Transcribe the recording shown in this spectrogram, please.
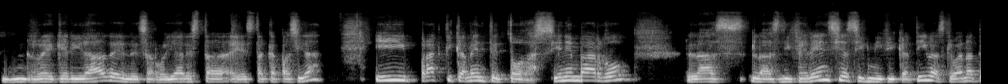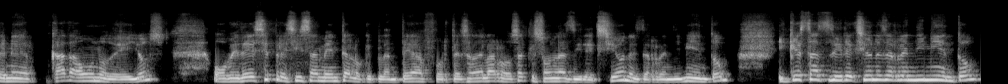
requerirá de desarrollar esta, esta capacidad y prácticamente todas. Sin embargo, las, las diferencias significativas que van a tener cada uno de ellos obedece precisamente a lo que plantea Forteza de la Rosa, que son las direcciones de rendimiento y que estas direcciones de rendimiento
